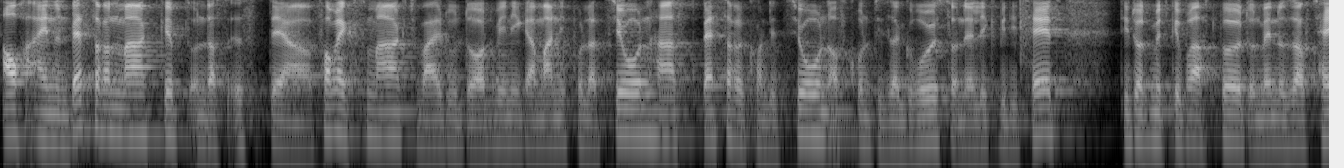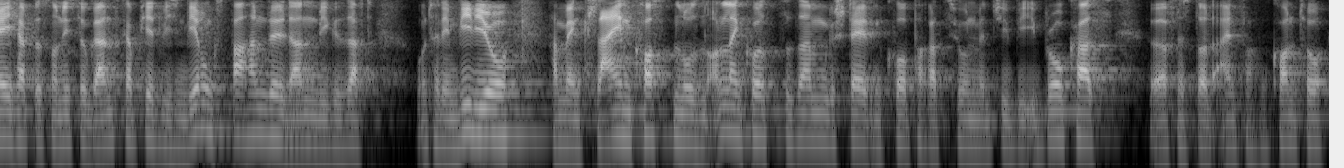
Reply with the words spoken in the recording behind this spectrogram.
auch einen besseren Markt gibt und das ist der Forex-Markt, weil du dort weniger Manipulation hast, bessere Konditionen aufgrund dieser Größe und der Liquidität, die dort mitgebracht wird. Und wenn du sagst, hey, ich habe das noch nicht so ganz kapiert, wie ich ein Währungspaar handle, dann, wie gesagt, unter dem Video haben wir einen kleinen kostenlosen Online-Kurs zusammengestellt in Kooperation mit GBE Brokers. Du öffnest dort einfach ein Konto,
